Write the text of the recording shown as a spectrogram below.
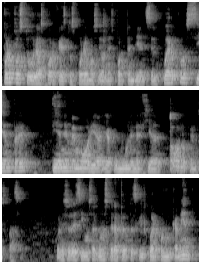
por posturas, por gestos, por emociones, por pendientes. El cuerpo siempre tiene memoria y acumula energía de todo lo que nos pasa. Por eso decimos algunos terapeutas que el cuerpo nunca miente,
